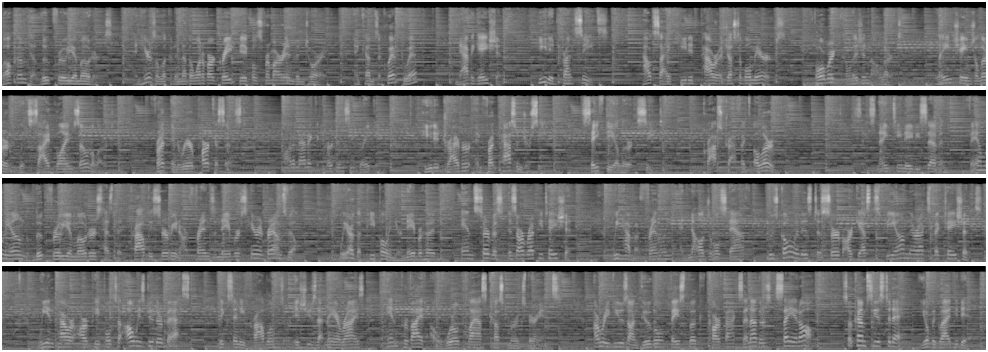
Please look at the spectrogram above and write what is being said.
Welcome to Luke Fruia Motors. And here's a look at another one of our great vehicles from our inventory. And comes equipped with navigation, heated front seats, outside heated power adjustable mirrors, forward collision alert, lane change alert with side blind zone alert, front and rear park assist, automatic emergency braking, heated driver and front passenger seat, safety alert seat, cross traffic alert. Since 1987, family owned Luke Fruia Motors has been proudly serving our friends and neighbors here in Brownsville. We are the people in your neighborhood, and service is our reputation. We have a friendly and knowledgeable staff whose goal it is to serve our guests beyond their expectations. We empower our people to always do their best, fix any problems or issues that may arise, and provide a world class customer experience. Our reviews on Google, Facebook, Carfax, and others say it all. So come see us today. You'll be glad you did.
